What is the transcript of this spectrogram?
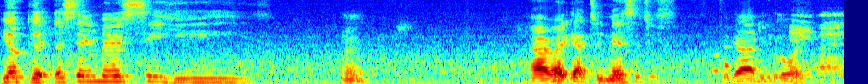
your goodness and mercy. Mm. All right, got two messages. To God be the glory. Amen.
